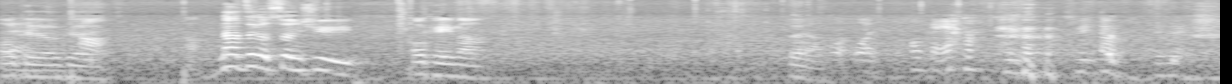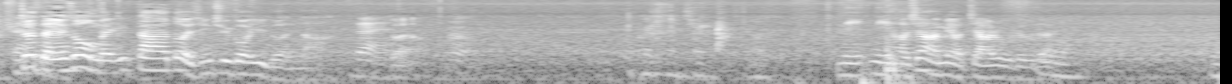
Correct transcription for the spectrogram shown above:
，OK OK。好，好，那这个顺序 OK 吗？对啊，我我 OK 啊。所以到底对不对？就等于说我们大家都已经去过一轮啦。对。对啊，嗯。我可以看一下。啊你你好像还没有加入，对不对？我我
